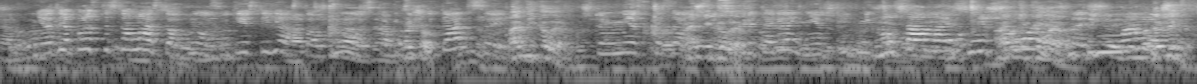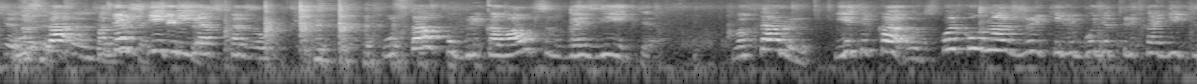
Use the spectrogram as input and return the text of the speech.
задам? Нет, я просто сама столкнулась. Вот если я столкнулась как депутат с этим, что мне сказали, что секретаря нет, тут никого Ну, самое нет. Смешное, понимаете, подождите, я скажу. Устав публиковался в газете. Во-вторых, если сколько у нас жителей будет приходить и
